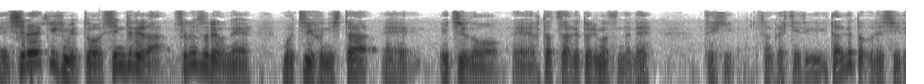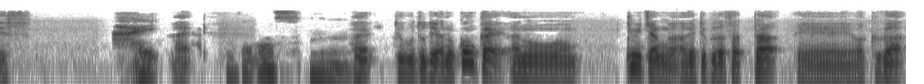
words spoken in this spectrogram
え白雪姫とシンデレラ、それぞれをね、モチーフにした、えーエチュードを、え2つ挙げておりますんでね、ぜひ参加していただけると嬉しいです。はい。はい。ありがとうございます。うん。はい。ということで、あの、今回、あのー、キミちゃんが挙げてくださった、えー枠が、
